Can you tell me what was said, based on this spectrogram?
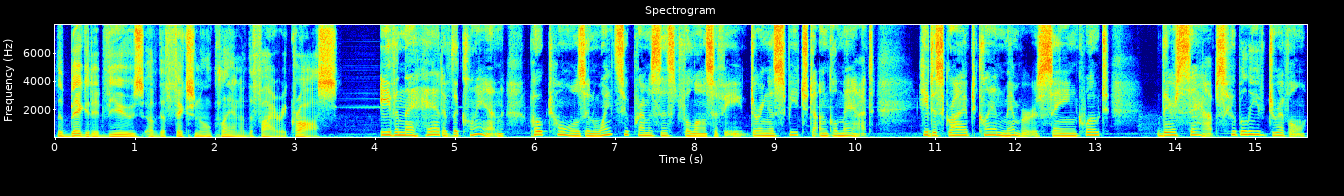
the bigoted views of the fictional Clan of the Fiery Cross. Even the head of the Klan poked holes in white supremacist philosophy during a speech to Uncle Matt. He described Klan members saying, quote, they're saps who believe drivel,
